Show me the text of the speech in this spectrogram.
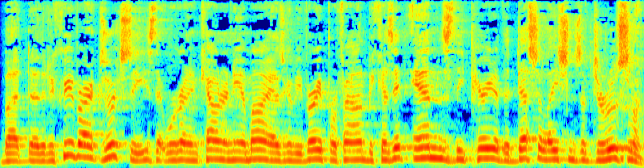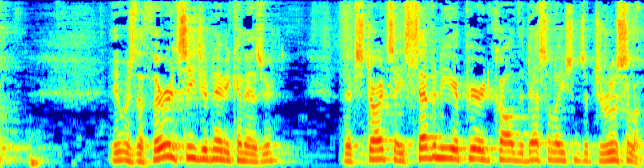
But uh, the decree of Artaxerxes that we're going to encounter in Nehemiah is going to be very profound because it ends the period of the desolations of Jerusalem. It was the third siege of Nebuchadnezzar that starts a 70 year period called the Desolations of Jerusalem.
